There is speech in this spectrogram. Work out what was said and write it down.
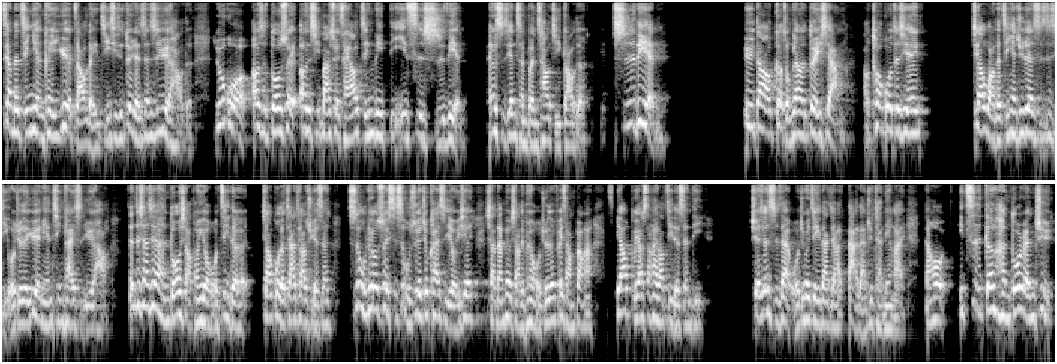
这样的经验可以越早累积，其实对人生是越好的。如果二十多岁、二十七八岁才要经历第一次失恋，那个时间成本超级高的，失恋遇到各种各样的对象，然后透过这些交往的经验去认识自己，我觉得越年轻开始越好。甚至像现在很多小朋友，我自己的教过的家教学生，十五六岁、十四五岁就开始有一些小男朋友、小女朋友，我觉得非常棒啊！只要不要伤害到自己的身体，学生时代我就会建议大家大胆去谈恋爱，然后一次跟很多人去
